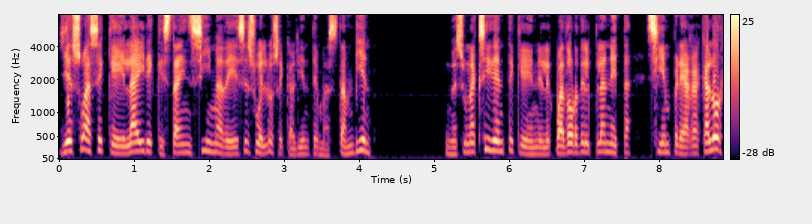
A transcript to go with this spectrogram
Y eso hace que el aire que está encima de ese suelo se caliente más también. No es un accidente que en el ecuador del planeta siempre haga calor,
